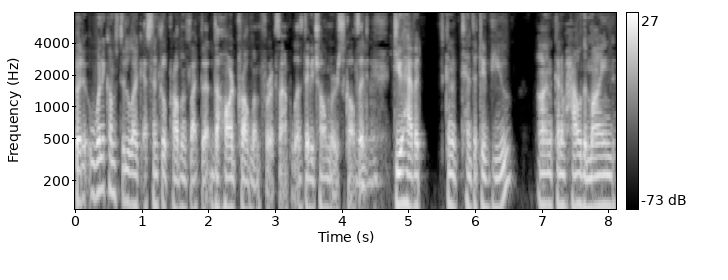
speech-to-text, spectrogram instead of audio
But when it comes to like essential problems like the, the hard problem, for example, as David Chalmers calls mm-hmm. it, do you have a kind of tentative view on kind of how the mind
